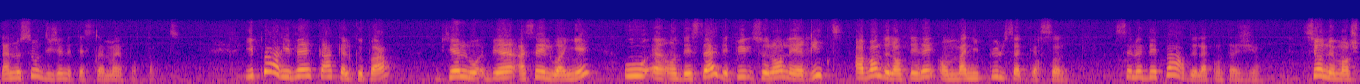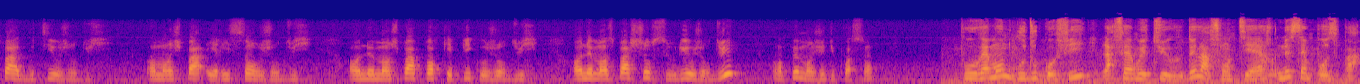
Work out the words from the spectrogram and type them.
la notion d'hygiène est extrêmement importante. Il peut arriver un cas quelque part, bien, assez éloigné, où euh, on décède et puis selon les rites, avant de l'enterrer, on manipule cette personne. C'est le départ de la contagion. Si on ne mange pas agouti aujourd'hui, on ne mange pas hérisson aujourd'hui, on ne mange pas porc épic aujourd'hui, on ne mange pas chauve-souris aujourd'hui, on peut manger du poisson. Pour Raymond Goudou Kofi, la fermeture de la frontière ne s'impose pas.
